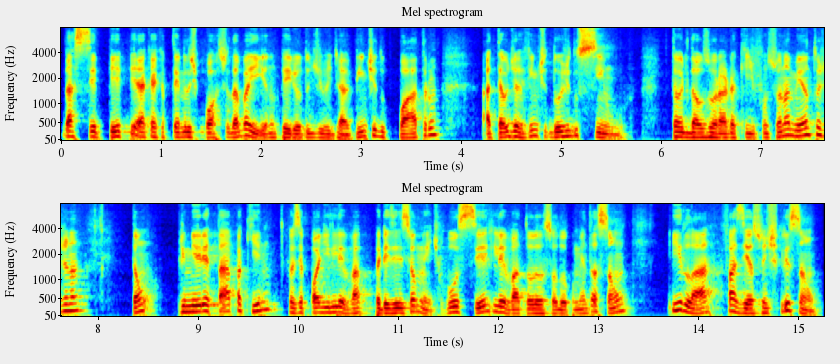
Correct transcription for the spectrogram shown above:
da CPPA, que é a Capitania dos Portos da Bahia, no período de dia 20 do 4 até o dia 22 do 5. Então ele dá os horários aqui de funcionamento, né? Então, primeira etapa aqui, você pode levar presencialmente. Você levar toda a sua documentação e lá fazer a sua inscrição.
